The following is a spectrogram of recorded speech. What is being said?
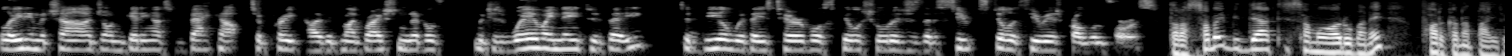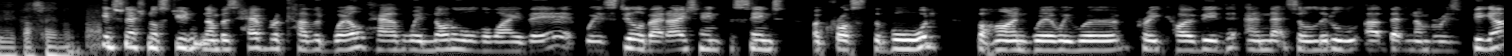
leading the charge on getting us back up to pre COVID migration levels, which is where we need to be to deal with these terrible skill shortages that are still a serious problem for us. तर सबै विद्यार्थी समूहहरू भने फर्कन पाइरहेका छैनन् International student numbers have recovered well. However, we're not all the way there. We're still about 18% across the board behind where we were pre-COVID, and that's a little. Uh, that number is bigger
